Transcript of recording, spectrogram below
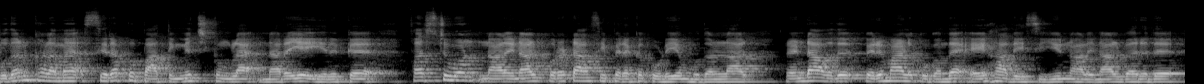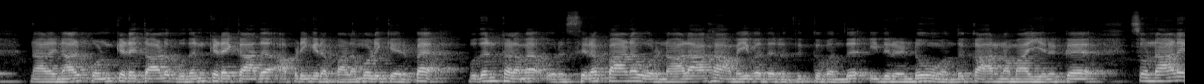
புதன்கிழமை சிறப்பு பார்த்தீங்கன்னு வச்சுக்கோங்களேன் நிறைய இருக்குது ஃபஸ்ட்டு ஒன் நாளை நாள் புரட்டாசி பிறக்கக்கூடிய முதல் நாள். ரெண்டாவது பெருமாளுக்கு உகந்த ஏகாதேசியும் நாளை நாள் வருது. நாளை நாள் பொன் கிடைத்தாலும் புதன் கிடைக்காது அப்படிங்கிற பழமொழிக்கேற்ப புதன்கிழமை ஒரு சிறப்பான ஒரு நாளாக அமைவதற்கு வந்து இது ரெண்டும் வந்து காரணமாக இருக்குது ஸோ நாளை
